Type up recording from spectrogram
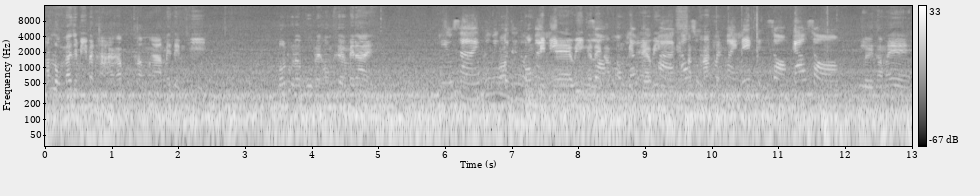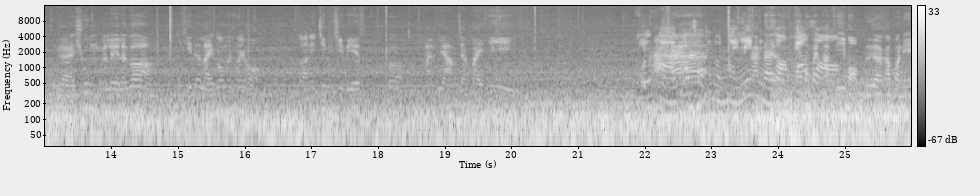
พัดลมน่าจะมีปัญหาครับทำงานไม่เต็มที่ลดอุณหภูมิในห้องเครื่องไม่ได้ เลี้ยวซ้ายเพื่อ วิ่งบนถนนต้องหมาปิยดเลแอขร์วิ่งกันเลยครับต้องปิดแอร์วิ่งแล้วเลี้ยวขวาเข้าสักสู่พัถกนหนึ่นงหมายเลข1292 เลยทำให้เหงื่อชุ่มกันเลยแล้วก็คิดอะไรก็ไม่ค่อยออก ตอนนี้จิ้ม GPS ก็พยายามจะไปที่เลี้ยวขวาเข้าสู่ถนนหมายเลขพักได้เราเราต้องไปพักที่1292บ่อเกลือครับวันนี้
